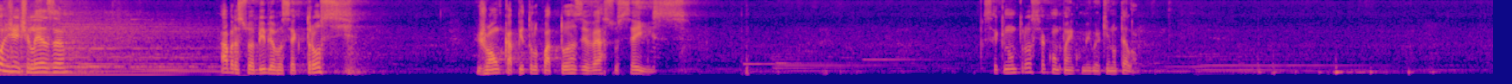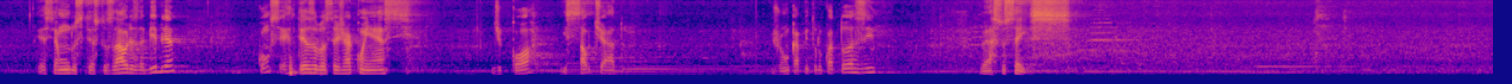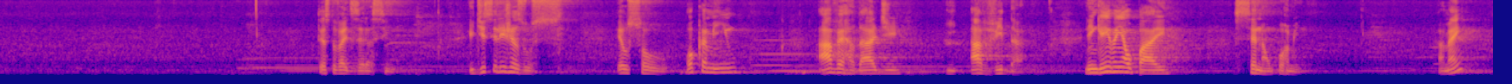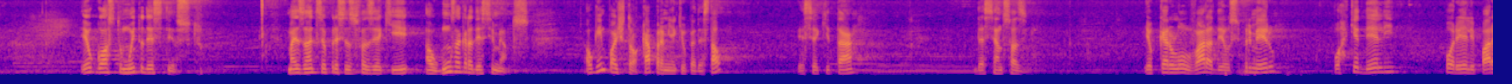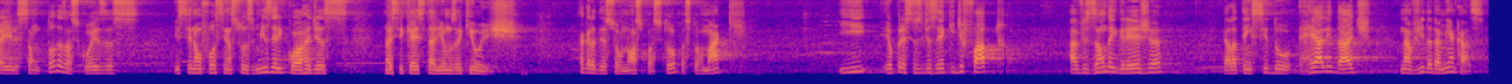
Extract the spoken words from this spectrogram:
Por gentileza, abra sua Bíblia, você que trouxe. João capítulo 14, verso 6. Você que não trouxe, acompanhe comigo aqui no telão. Esse é um dos textos áureos da Bíblia. Com certeza você já conhece de cor e salteado. João capítulo 14, verso 6. O texto vai dizer assim: E disse-lhe Jesus: Eu sou o caminho, a verdade e a vida. Ninguém vem ao Pai senão por mim. Amém? Eu gosto muito desse texto. Mas antes eu preciso fazer aqui alguns agradecimentos. Alguém pode trocar para mim aqui o pedestal? Esse aqui está descendo sozinho. Eu quero louvar a Deus primeiro, porque dele, por ele, para ele são todas as coisas, e se não fossem as suas misericórdias, nós sequer estaríamos aqui hoje. Agradeço ao nosso pastor, pastor Mac, e eu preciso dizer que, de fato, a visão da igreja, ela tem sido realidade na vida da minha casa.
